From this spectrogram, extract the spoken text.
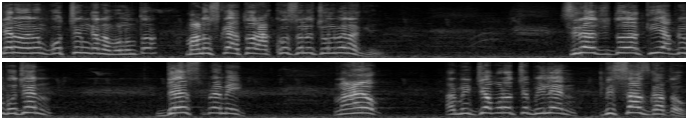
কেন এরকম করছেন কেন বলুন তো? মানুষকে এত রাক্ষস হলে চলবে নাকি? সিরাজউদ্দৌলা কি আপনি বোঝেন? দেশপ্রেমিক, নায়ক, আর মির্জাপুর হচ্ছে ভিলেন বিশ্বাসঘাতক।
